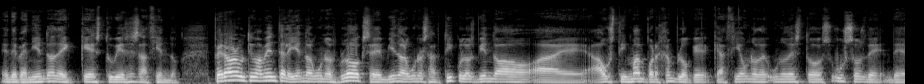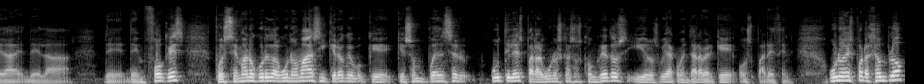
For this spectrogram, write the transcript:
eh, dependiendo de qué estuvieses haciendo. Pero ahora últimamente leyendo algunos blogs, eh, viendo algunos artículos, viendo a, Austin Mann, por ejemplo, que, hacía uno de, uno de estos usos de, la, de, enfoques, pues se me han ocurrido alguno más y creo que, que, son, pueden ser útiles para algunos casos concretos y os voy a comentar a ver qué os parecen. Uno es, por ejemplo,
